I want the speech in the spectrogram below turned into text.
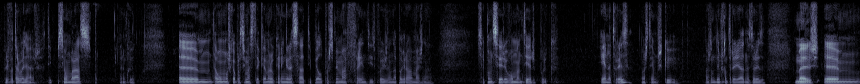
depois vou trabalhar, tipo, sem um braço, tranquilo. Um, Estava um mosca aproximar-se da câmera, o que era engraçado, tipo, ele pôr-se mesmo à frente e depois não dá para gravar mais nada. Se acontecer, eu vou manter, porque é a natureza, nós temos que. Nós não podemos contrariar a natureza. Mas. Um,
